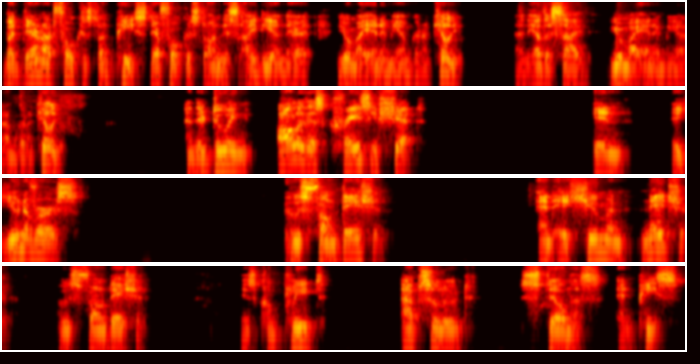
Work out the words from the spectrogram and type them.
But they're not focused on peace. They're focused on this idea in their head you're my enemy i'm going to kill you. And the other side, you're my enemy and I'm going to kill you. And they're doing all of this crazy shit in a universe whose foundation and a human nature whose foundation is complete, absolute stillness and peace.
